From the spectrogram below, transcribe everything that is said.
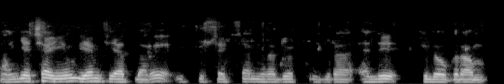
Yani geçen yıl yem fiyatları 380 lira, 400 lira, 50 kilogram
